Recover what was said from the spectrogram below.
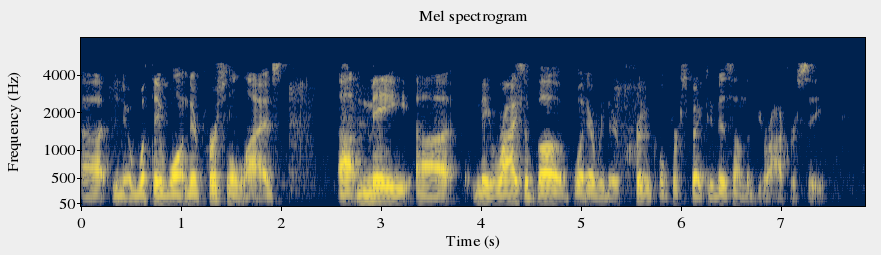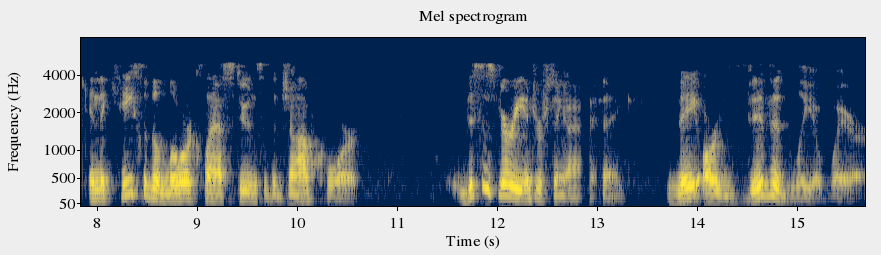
uh, you know what they want in their personal lives uh, may uh, may rise above whatever their critical perspective is on the bureaucracy. In the case of the lower class students at the Job Corps, this is very interesting. I think they are vividly aware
